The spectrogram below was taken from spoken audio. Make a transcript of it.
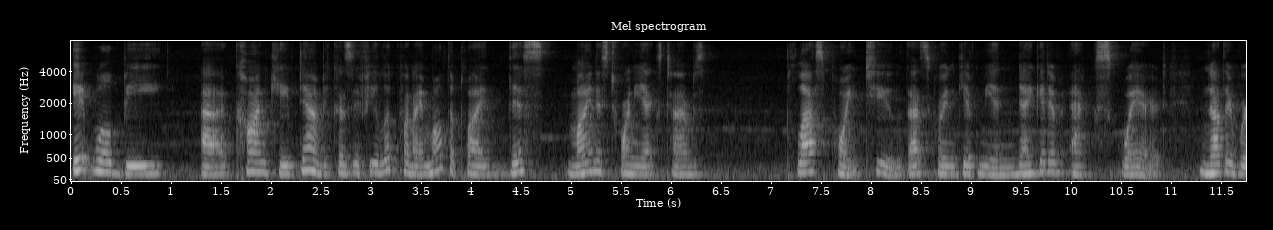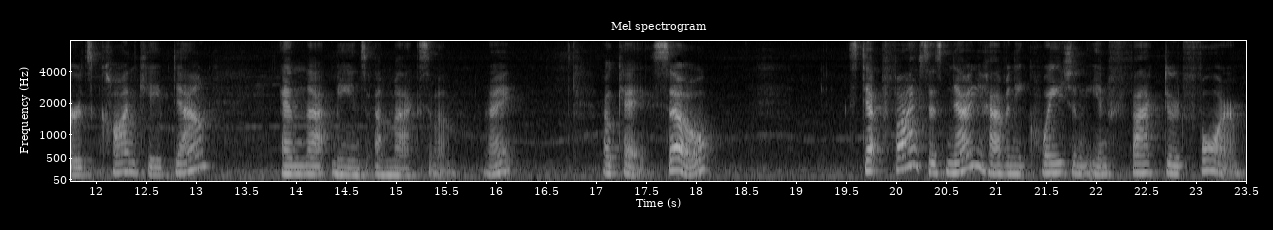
it will be uh, concave down because if you look when I multiply this minus 20x times plus 0.2, that's going to give me a negative x squared. In other words, concave down, and that means a maximum, right? Okay, so step five says now you have an equation in factored form.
